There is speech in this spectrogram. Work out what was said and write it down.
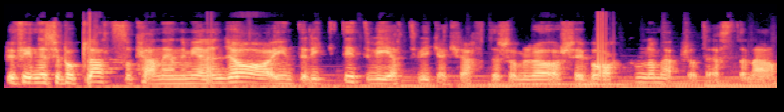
befinner sig på plats och kan ännu mer än jag inte riktigt vet vilka krafter som rör sig bakom de här protesterna.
